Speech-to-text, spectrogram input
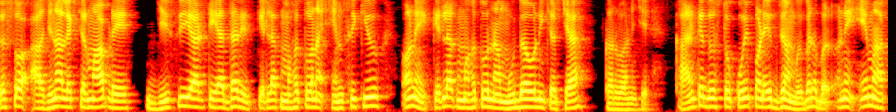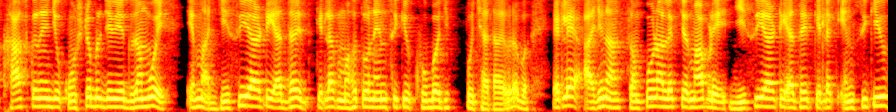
દોસ્તો, આજના લેક્ચરમાં આપણે જીસીઆરટી આધારિત કેટલાક મહત્ત્વના એમસીક્યુ અને કેટલાક મહત્ત્વના મુદ્દાઓની ચર્ચા કરવાની છે. કારણ કે દોસ્તો, કોઈ પણ એક્ઝામ હોય, બરાબર? અને એમાં ખાસ કરીને જો કોન્સ્ટેબલ જેવી એક્ઝામ હોય, એમાં જીસીઆરટી આધારિત કેટલાક મહત્ત્વના એમસીક્યુ ખૂબ જ પૂછાતા હોય, બરાબર? એટલે આજના સંપૂર્ણ લેક્ચરમાં આપણે જીસીઆરટી આધારિત કેટલાક એમસીક્યુ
